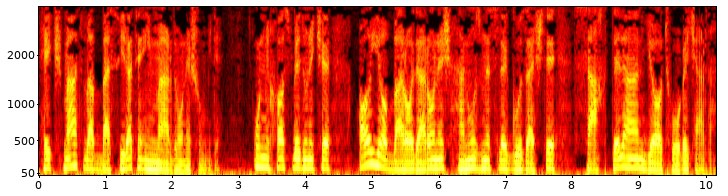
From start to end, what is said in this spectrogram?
حکمت و بصیرت این مرد رو نشون میده. اون می‌خواست بدونه که آیا برادرانش هنوز مثل گذشته سخت دلن یا توبه کردن.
